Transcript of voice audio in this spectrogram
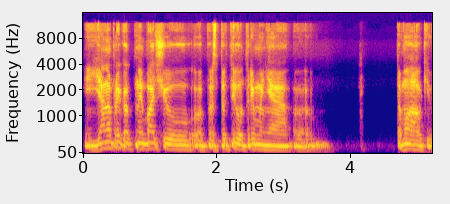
Я, наприклад, не бачу е, перспектив отримання е, томагавків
